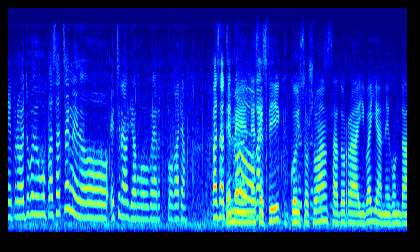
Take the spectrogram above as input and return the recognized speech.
E, probatuko dugu pasatzen edo etxera joango beharko gara. Pasatzeko Hemen ez ezik, goiz osoan, zadorra ibaian egonda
